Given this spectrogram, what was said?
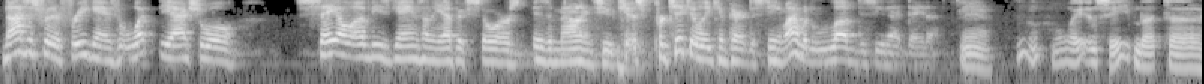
not just for their free games, but what the actual sale of these games on the Epic stores is amounting to, particularly compared to Steam. I would love to see that data. Yeah. We'll wait and see, but uh,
